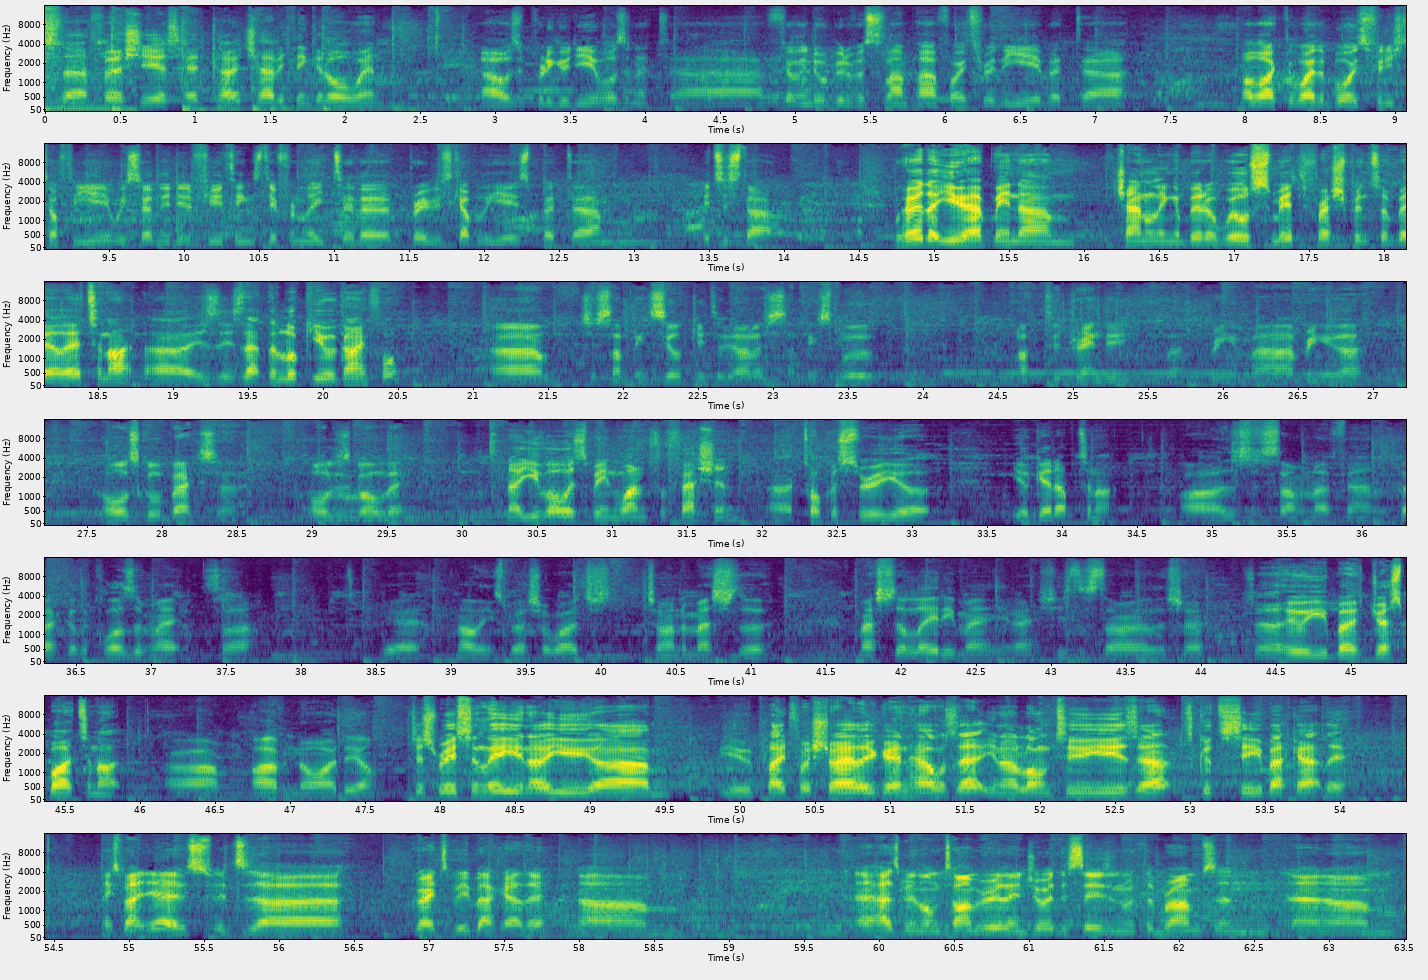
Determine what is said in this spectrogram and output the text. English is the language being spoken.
First, uh, first year as head coach, how do you think it all went? Uh, it was a pretty good year, wasn't it? Uh, fell into a bit of a slump halfway through the year, but uh, I like the way the boys finished off the year. We certainly did a few things differently to the previous couple of years, but um, it's a start. We heard that you have been um, channeling a bit of Will Smith, Fresh Prince of Bel Air tonight. Uh, is, is that the look you were going for? Um, just something silky, to be honest, something smooth, not too trendy, but bringing uh, bringing the old school back. So old is gold, eh? Now you've always been one for fashion. Uh, talk us through your your get up tonight. Oh, this is something I found in the back of the closet, mate. So yeah, nothing special, but just trying to match the match the lady, man. You know, she's the star of the show. So who are you both dressed by tonight? Um, I have no idea. Just recently, you know, you um, you played for Australia again. How was that? You know, long two years out. It's good to see you back out there. Thanks, mate. Yeah, it's, it's uh, great to be back out there. Um, it has been a long time. We really enjoyed the season with the Brums, and, and um,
